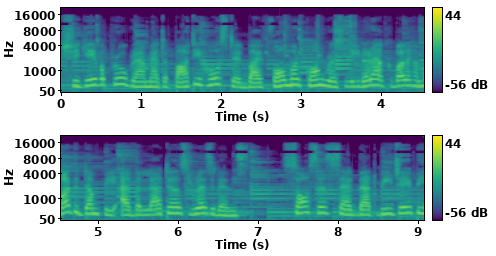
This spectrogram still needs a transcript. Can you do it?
She gave a program at a party hosted by former Congress leader Akbar Ahmad Dumpy at the latter's residence. Sources said that BJP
